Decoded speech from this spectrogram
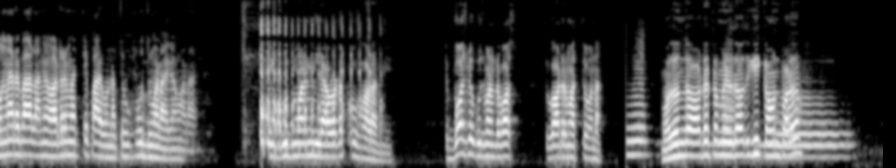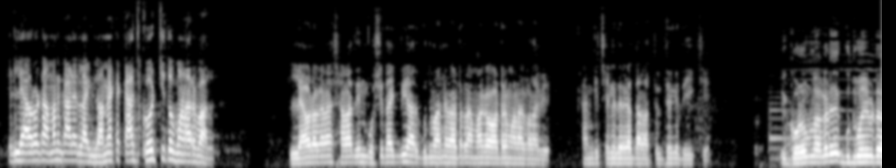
বানার বাল আমি অর্ডার মারতে পারব না তুই গুদ মারা গে মারা। এই গুদ মারানি লেওড়াটা খুব হারামি। এ বস বে গুদ মারানিটা বস তোকে অর্ডার মারতে হবে না। মদন দা অর্ডারটা মেরে দাও দেখি কেমন পারো। লেওড়াটা আমার গাড়ে লাগল। আমি একটা কাজ করছি তো বানার বাল। লেওরা গানা সারাদিন বসে থাকবি আর গুদমানে ব্যাটার আমাকে অর্ডার মারা করাবি। খানকি ছেলেদেরকে দাঁড়া তুলতে দেখছি। এই গরম লাগা রে গুদমানি বেটা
